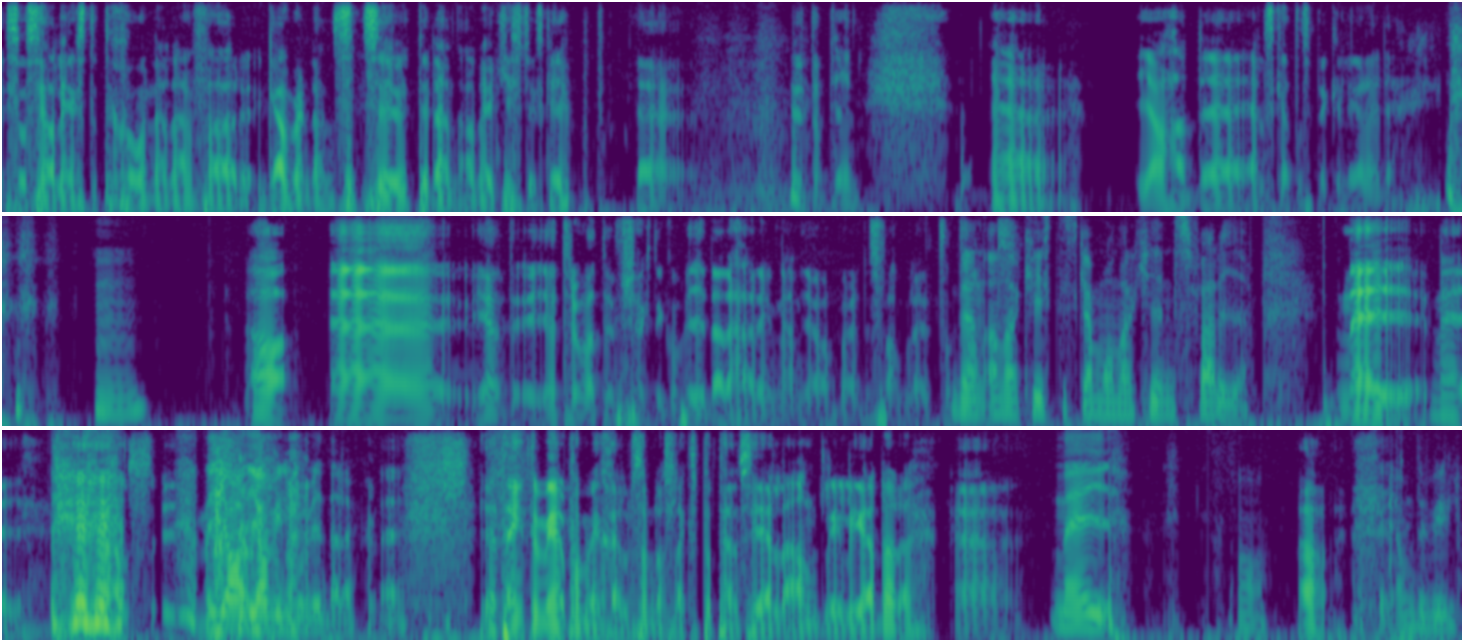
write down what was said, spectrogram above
sociala institutionerna för governance se ut i den anarkistiska eh, utopin? Eh, jag hade älskat att spekulera i det. Mm. Ja, eh, jag, jag tror att du försökte gå vidare här innan jag började svamla ut totalt. Den anarkistiska monarkin Sverige. Nej, nej, inte jag, jag vill gå vidare. Jag tänkte mer på mig själv som någon slags potentiell andlig ledare. Eh, nej. Ja, Ja. okej om du vill.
